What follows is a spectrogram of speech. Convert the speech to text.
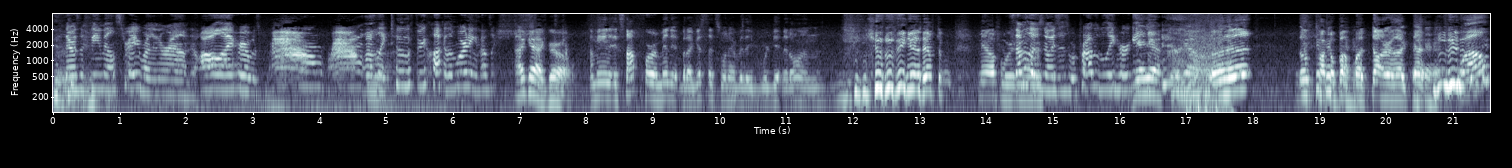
There was a female stray running around, and all I heard was meow meow. It was like two, three o'clock in the morning, and I was like, Shh. I got a girl. I mean, it stopped for a minute, but I guess that's whenever they were getting it on. Because they didn't have to meow for it. Some of those noises were probably her Yeah, getting yeah, it. yeah. Uh, don't talk about my daughter like that. Well,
